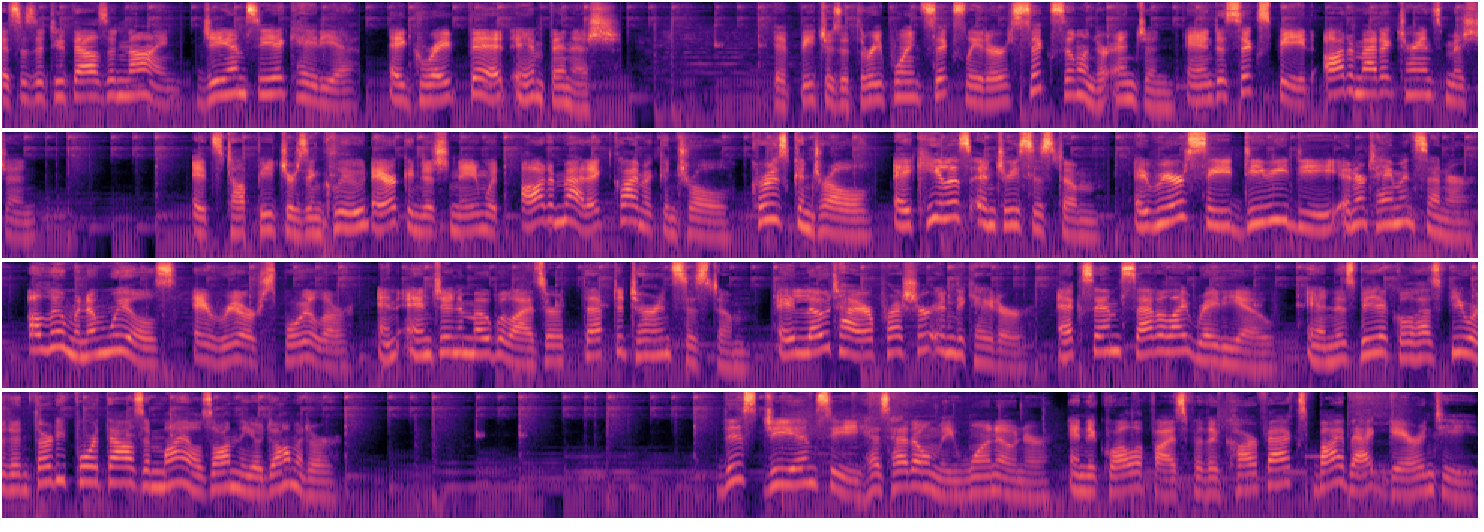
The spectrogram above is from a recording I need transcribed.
This is a 2009 GMC Acadia, a great fit and finish. It features a 3.6-liter six-cylinder engine and a six-speed automatic transmission. Its top features include air conditioning with automatic climate control, cruise control, a keyless entry system, a rear seat DVD entertainment center, aluminum wheels, a rear spoiler, an engine immobilizer theft deterrent system, a low tire pressure indicator, XM satellite radio, and this vehicle has fewer than 34,000 miles on the odometer. This GMC has had only one owner, and it qualifies for the Carfax buyback guarantee.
